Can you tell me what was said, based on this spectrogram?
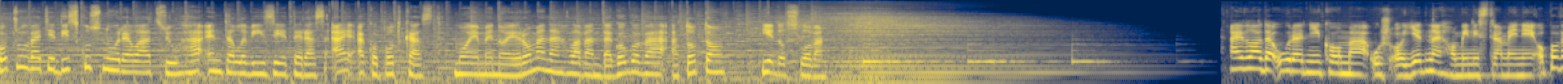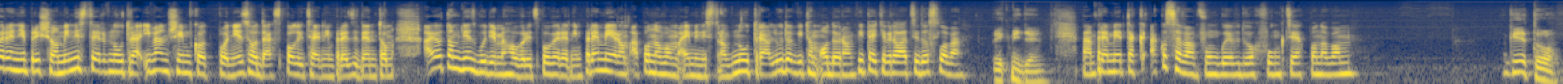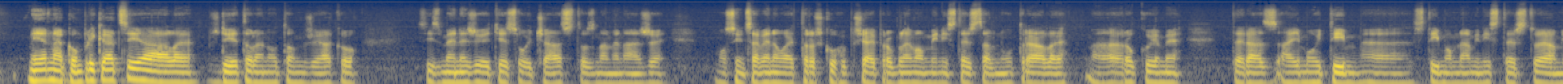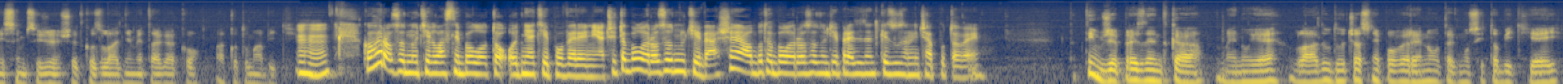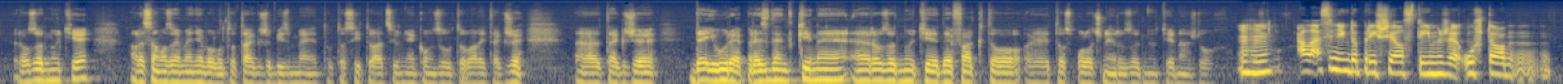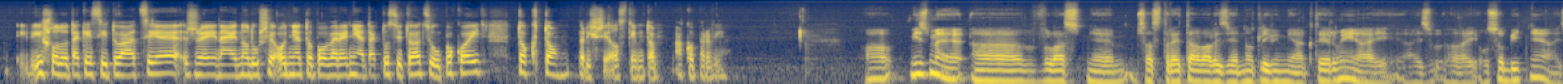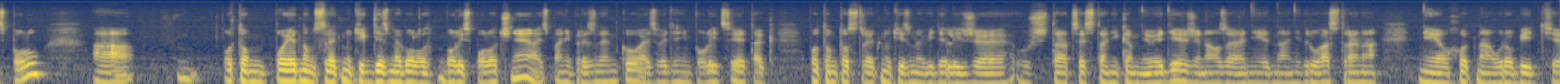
Počúvate diskusnú reláciu HN Televízie teraz aj ako podcast. Moje meno je Romana Hlavanda Gogová a toto je doslova. Aj vláda úradníkov má už o jedného ministra menej. O poverenie prišiel minister vnútra Ivan Šimko po nezhodách s policajným prezidentom. Aj o tom dnes budeme hovoriť s povereným premiérom a ponovom aj ministrom vnútra Ľudovitom Odorom. Vítajte v relácii doslova. Pekný deň. Pán premiér, tak ako sa vám funguje v dvoch funkciách ponovom? Je to mierna komplikácia, ale vždy je to len o tom, že ako si zmanéžujete svoj čas. To znamená, že musím sa venovať trošku hlbšie aj problémom ministerstva vnútra, ale e, rokujeme teraz aj môj tým e, s týmom na ministerstve a myslím si, že všetko zvládneme tak, ako, ako to má byť. Uh-huh. Koho rozhodnutie vlastne bolo to odňatie poverenia? Či to bolo rozhodnutie vaše, alebo to bolo rozhodnutie prezidentky Zuzany Čaputovej? Tým, že prezidentka menuje vládu dočasne poverenú, tak musí to byť jej rozhodnutie, ale samozrejme nebolo to tak, že by sme túto situáciu nekonzultovali. Takže, e, takže de jure prezidentkine rozhodnutie, de facto je to spoločné rozhodnutie náš dvoch. Uh-huh. Ale asi niekto prišiel s tým, že už to išlo do takej situácie, že je najjednoduchšie odňať to poverenie a takú situáciu upokojiť. To kto prišiel s týmto ako prvý? My sme vlastne sa stretávali s jednotlivými aktérmi aj, aj, aj osobitne, aj spolu. A potom po jednom stretnutí, kde sme bolo, boli spoločne, aj s pani prezidentkou, aj s vedením policie, tak po tomto stretnutí sme videli, že už tá cesta nikam nevedie, že naozaj ani jedna, ani druhá strana nie je ochotná urobiť e,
